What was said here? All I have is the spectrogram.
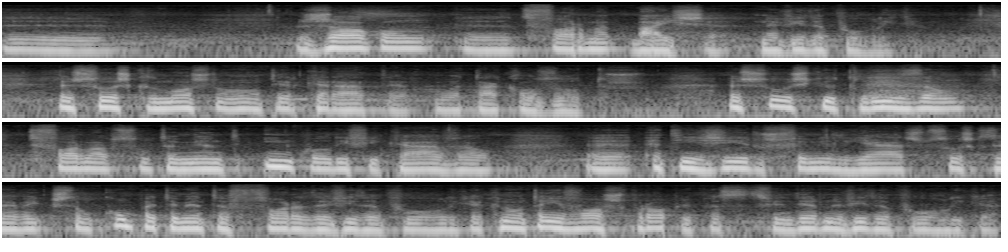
eh, jogam eh, de forma baixa na vida pública, as pessoas que demonstram não ter caráter no ataque aos outros, as pessoas que utilizam de forma absolutamente inqualificável atingir os familiares, pessoas que, devem, que estão completamente fora da vida pública, que não têm voz própria para se defender na vida pública,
